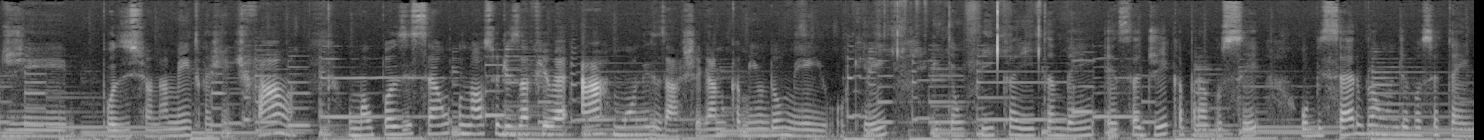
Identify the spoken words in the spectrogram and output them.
de posicionamento que a gente fala, uma oposição, o nosso desafio é harmonizar, chegar no caminho do meio, ok? Então fica aí também essa dica para você. Observa onde você tem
